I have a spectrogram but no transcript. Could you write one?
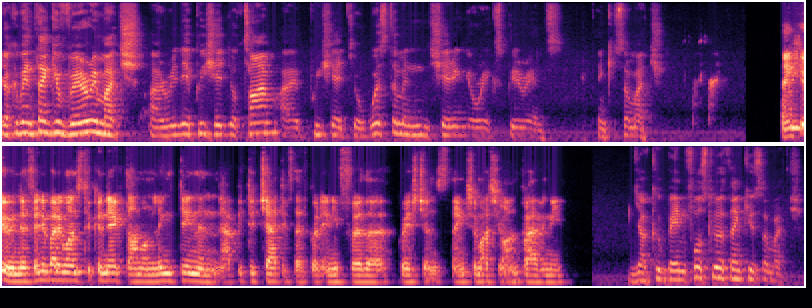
Jaco-Ben, thank you very much. I really appreciate your time. I appreciate your wisdom and sharing your experience. Thank you so much. Thank you. And if anybody wants to connect, I'm on LinkedIn and happy to chat if they've got any further questions. Thanks so much, Johan, for having me. Jaco-Ben Vosloo, thank you so much.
